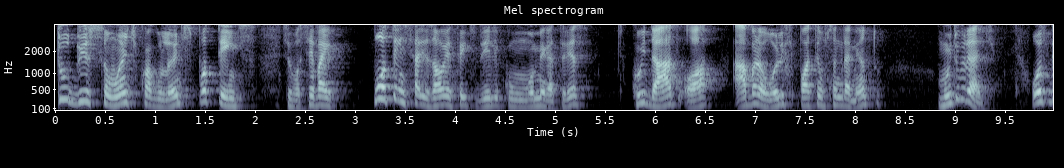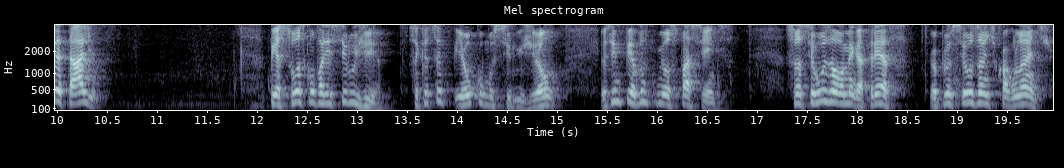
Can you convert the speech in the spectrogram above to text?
tudo isso são anticoagulantes potentes. Se você vai potencializar o efeito dele com ômega 3, cuidado, ó, abra o olho que pode ter um sangramento muito grande. Outro detalhe, pessoas que vão fazer cirurgia. Isso aqui eu, eu como cirurgião, eu sempre pergunto para meus pacientes, se você usa ômega 3, eu pergunto, você usa anticoagulante?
